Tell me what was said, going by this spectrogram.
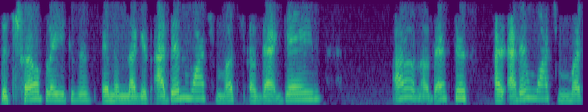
the Trailblazers and the Nuggets. I didn't watch much of that game. I don't know. That's just I, I didn't watch much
